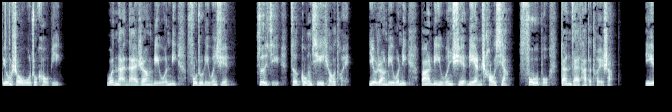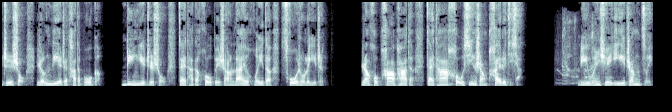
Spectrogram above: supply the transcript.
用手捂住口鼻。我奶奶让李文丽扶住李文学，自己则弓起一条腿，又让李文丽把李文学脸朝下，腹部担在他的腿上，一只手仍捏着他的脖颈。另一只手在他的后背上来回的搓揉了一阵，然后啪啪的在他后心上拍了几下。李文学一张嘴，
